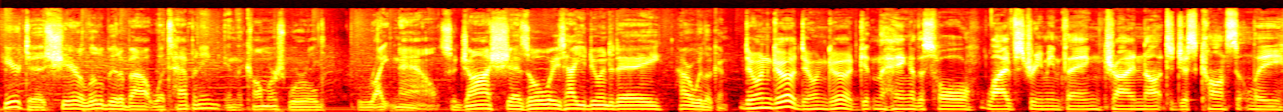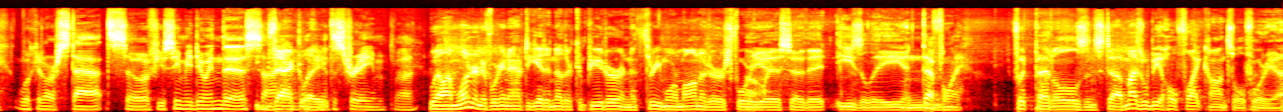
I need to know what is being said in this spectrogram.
here to share a little bit about what's happening in the commerce world right now. So, Josh, as always, how you doing today? How are we looking? Doing good, doing good. Getting the hang of this whole live streaming thing. Trying not to just constantly look at our stats. So if you see me doing this, I'm Exactly. looking at the stream. But Well, I'm wondering if we're going to have to get another computer and three more monitors for oh, you so that easily and definitely. Foot pedals and stuff. Might as well be a whole flight console for you.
